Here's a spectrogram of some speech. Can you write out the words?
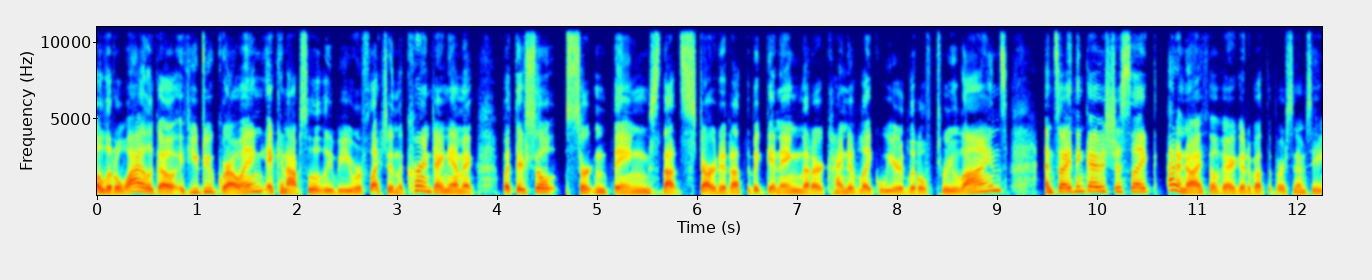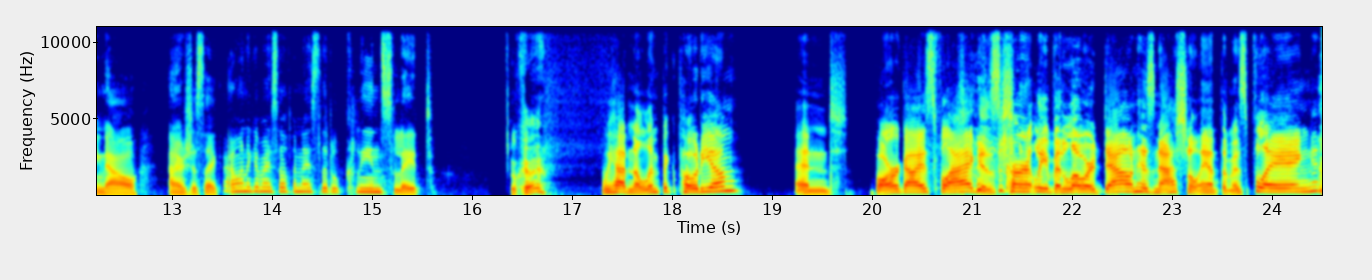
a little while ago, if you do growing, it can absolutely be reflected in the current dynamic. But there's still certain things that started at the beginning that are kind of like weird little through lines. And so I think I was just like, I don't know, I feel very good about the person I'm seeing now. I was just like, I want to give myself a nice little clean slate. Okay. We had an Olympic podium, and Bar Guy's flag has currently been lowered down. His national anthem is playing,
